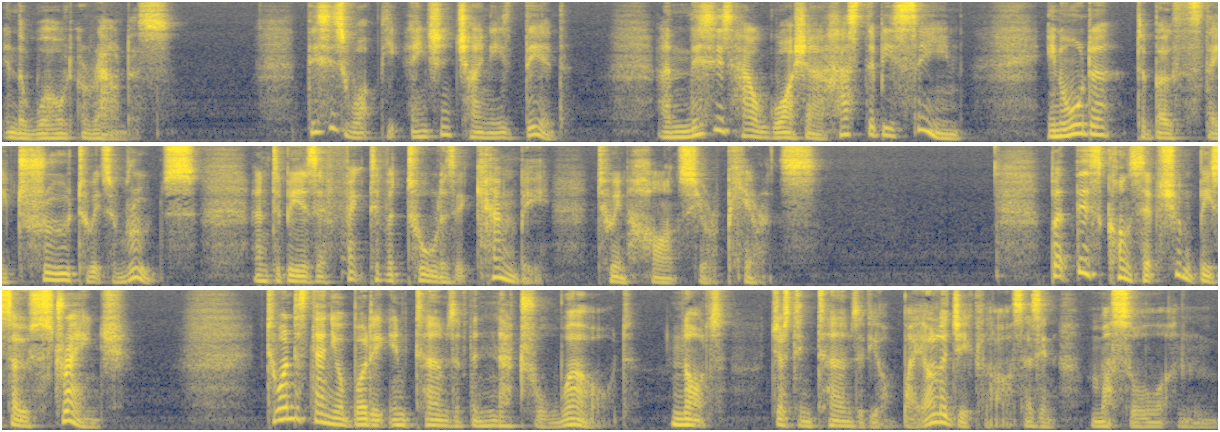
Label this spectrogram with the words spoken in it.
in the world around us. This is what the ancient Chinese did, and this is how gua sha has to be seen in order to both stay true to its roots and to be as effective a tool as it can be to enhance your appearance. But this concept shouldn't be so strange. To understand your body in terms of the natural world, not just in terms of your biology class, as in muscle and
